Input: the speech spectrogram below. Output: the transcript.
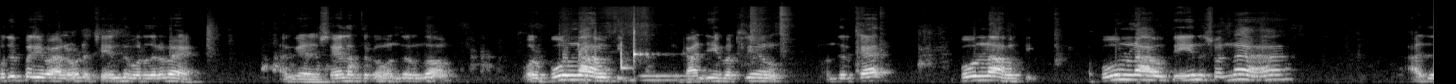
புதுப்பரிவாரோடு சேர்ந்து ஒரு தடவை அங்கே சேலத்துக்கும் வந்திருந்தோம். ஒரு பூர்ணாகுதி. காஞ்சிபுரத்துலேயும் வந்திருக்கார். பூர்ணாகுதி பூர்ணாகுதின்னு சொன்னா அது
